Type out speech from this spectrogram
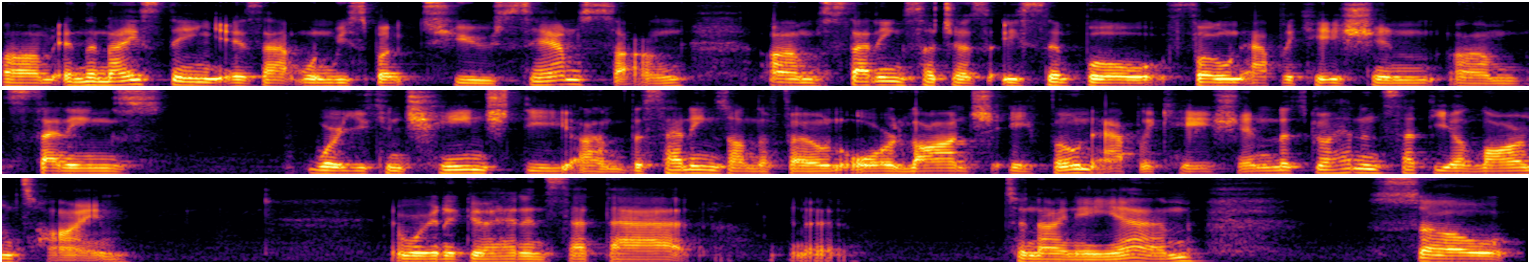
Um, and the nice thing is that when we spoke to Samsung, um, settings such as a simple phone application um, settings where you can change the, um, the settings on the phone or launch a phone application. Let's go ahead and set the alarm time. And we're going to go ahead and set that to 9 a.m. So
